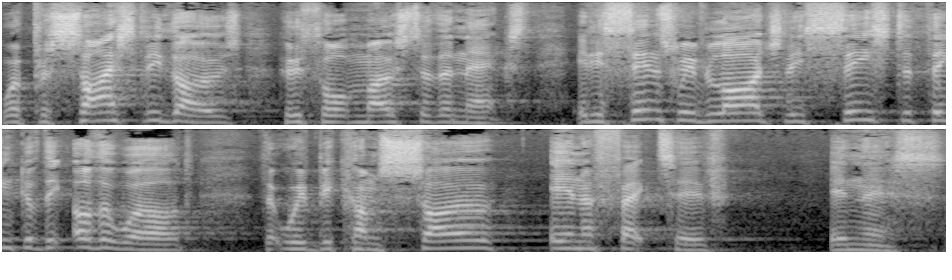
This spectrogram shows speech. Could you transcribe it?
were precisely those who thought most of the next. It is since we've largely ceased to think of the other world that we've become so ineffective in this.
